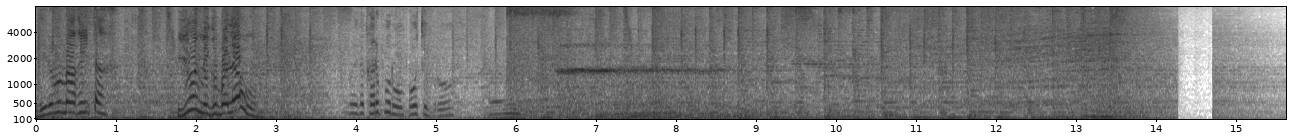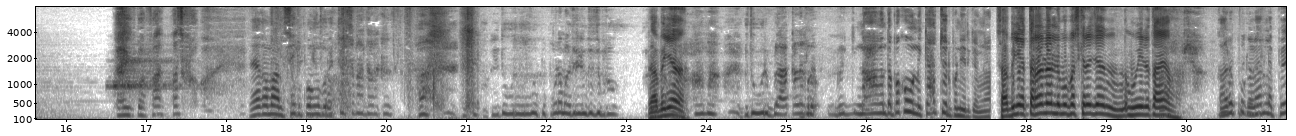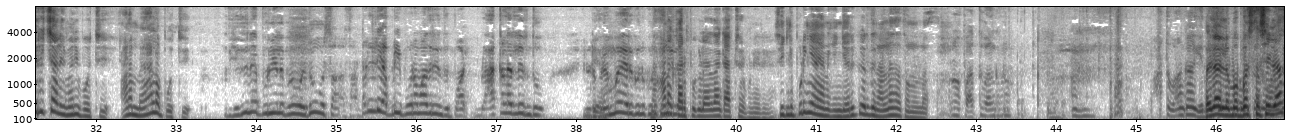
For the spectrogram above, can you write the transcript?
Hindi naman makita. Yun, may gumalaw. Bro, nagkaroon po roon po ito, bro. Ay, baba, pasok bro. 내가 맘 세게 뽕 bro. 아, 얘도 우리 우리 뽕나 마드리는데 bro. ஆமா இது ஒரு பிளாக் கலர்ல நான் அந்த பக்கம் ஒன்று capture பண்ணியிருக்கேங்க. lumabas ka na dyan. Umuwi na tayo. கருப்பு கலரில் பெருச்சாளி மாதிரி போச்சு. ஆனால் மேலே போச்சு. அது எதுனே புரியல ப்ரோ ஏதோ சடன்லி அப்படி போன மாதிரி இருந்தது. பிளாக் கலர்ல இருந்தோ என்னோட பிரம்மா இருக்குன்னு நானும் கருப்பு கலர் தான் கேப்சர் பண்ணியிருக்கேன். இங்கே பிடிங்க. எனக்கு இங்கே இருக்கிறது நல்லதா தோணல ப்ரோ பார்த்து வாங்க ப்ரோ பார்த்து வாங்க. Wala, lumabas na sila.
